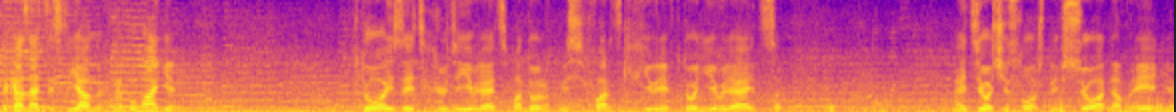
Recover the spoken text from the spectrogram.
доказательств явных на бумаге кто из этих людей является потомками сефардских евреев, кто не является. Найти очень сложно. И все одобрение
